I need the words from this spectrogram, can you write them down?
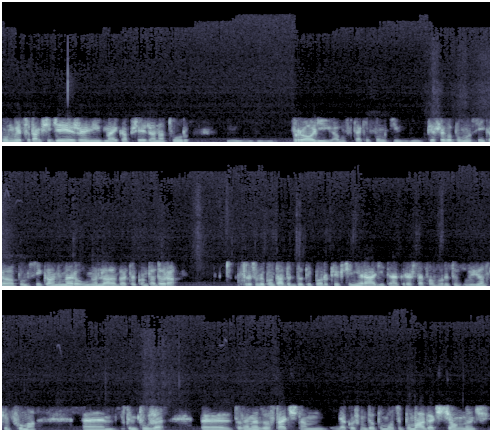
bo mówię, co tam się dzieje, jeżeli Majka przyjeżdża na tour w roli albo w takiej funkcji pierwszego pomocnika, pomocnika numero uno dla Alberto Contadora, który sobie Contador do tej pory oczywiście nie radzi, tak jak reszta faworytów, z wyjątkiem Fuma w tym turze. E, to zamiast zostać tam jakoś mu do pomocy pomagać, ciągnąć,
